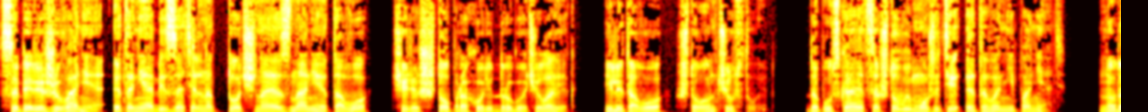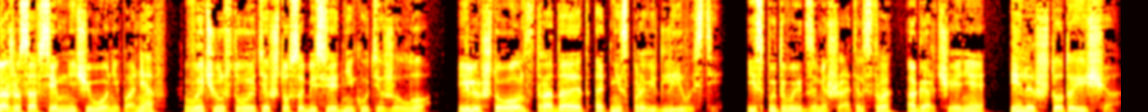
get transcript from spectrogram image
Сопереживание – это не обязательно точное знание того, через что проходит другой человек, или того, что он чувствует. Допускается, что вы можете этого не понять. Но даже совсем ничего не поняв, вы чувствуете, что собеседнику тяжело, или что он страдает от несправедливости, испытывает замешательство, огорчение или что-то еще.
